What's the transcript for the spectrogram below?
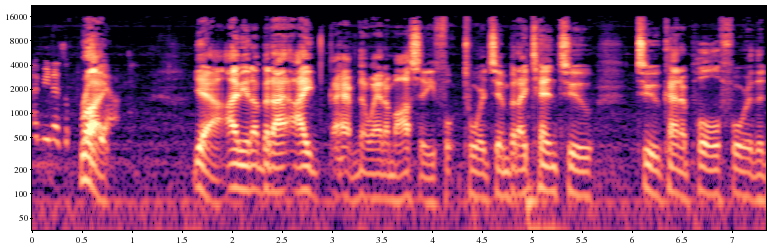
I mean, as a right. Yeah, yeah I mean, but I, I, have no animosity for, towards him, but I tend to, to kind of pull for the,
